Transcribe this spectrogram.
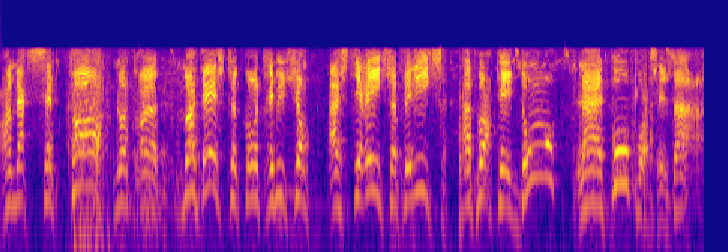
en acceptant notre modeste contribution. Astérix, Félix, apportez donc l'impôt pour César.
